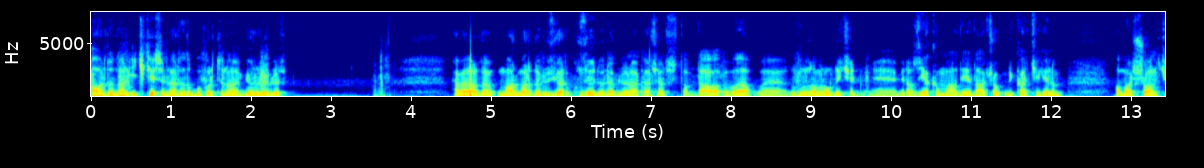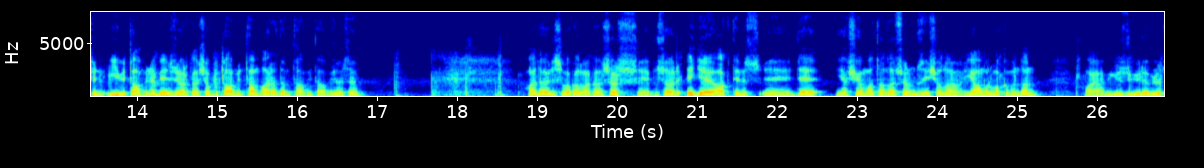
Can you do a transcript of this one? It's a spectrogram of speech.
Ardından iç kesimlerde de bu fırtına görülebilir. Hemen ardından Marmara'da rüzgar kuzeye dönebilir arkadaşlar. Tabii daha daha, e, uzun zaman olduğu için e, biraz yakın vadeye daha çok dikkat çekelim. Ama şu an için iyi bir tahmine benziyor arkadaşlar. Bu tahmin tam aradığım tahmin tabiri caizse. Hadi hayırlısı bakalım arkadaşlar. E, bu sefer Ege, Akdeniz'de yaşayan vatandaşlarımız inşallah yağmur bakımından bayağı bir yüzü gülebilir.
